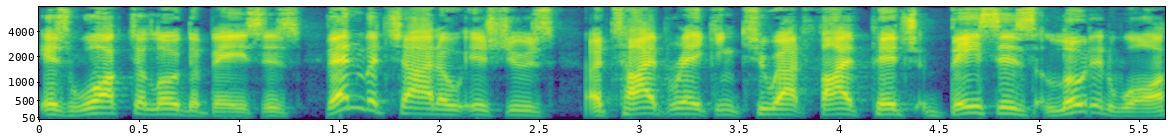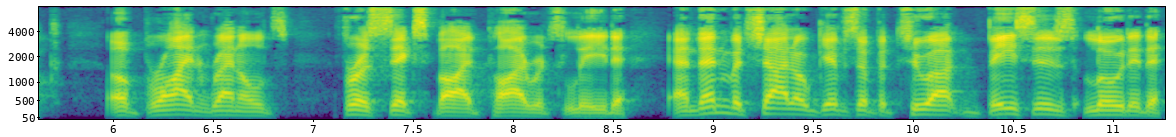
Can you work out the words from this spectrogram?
is walked to load the bases. Then Machado issues a tie breaking two out five pitch bases loaded walk of Bryan Reynolds for a 6 5 Pirates lead. And then Machado gives up a two out bases loaded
